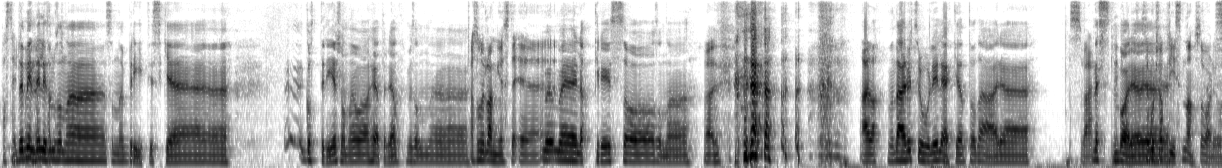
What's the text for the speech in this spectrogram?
pastellfarger. Det minner litt om sånne, sånne britiske eh, godterier. Sånne, hva heter det igjen? Med sånn eh, ja, Sånne lange ste... eh, Med, med lakris og sånne ja. Nei da. Men det er utrolig lekent, og det er eh, Svært Nesten bare Se bort fra prisen, da, så var det jo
